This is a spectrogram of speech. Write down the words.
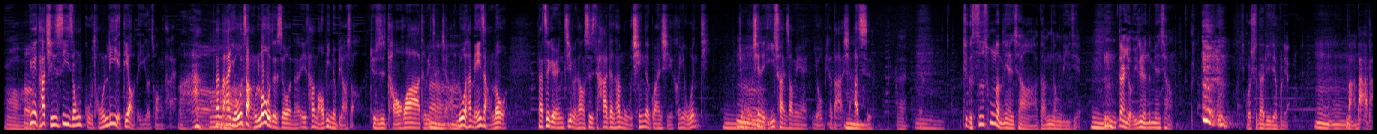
因为它其实是一种骨头裂掉的一个状态。啊，那它有长肉的时候呢，因为它毛病就比较少，就是桃花特别正常。如果它没长肉，那这个人基本上是他跟他母亲的关系很有问题，嗯。就母亲的遗传上面有比较大的瑕疵。哎，嗯这个思聪的面相啊，咱们能理解，嗯，但有一个人的面相，我实在理解不了，嗯嗯。马爸爸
